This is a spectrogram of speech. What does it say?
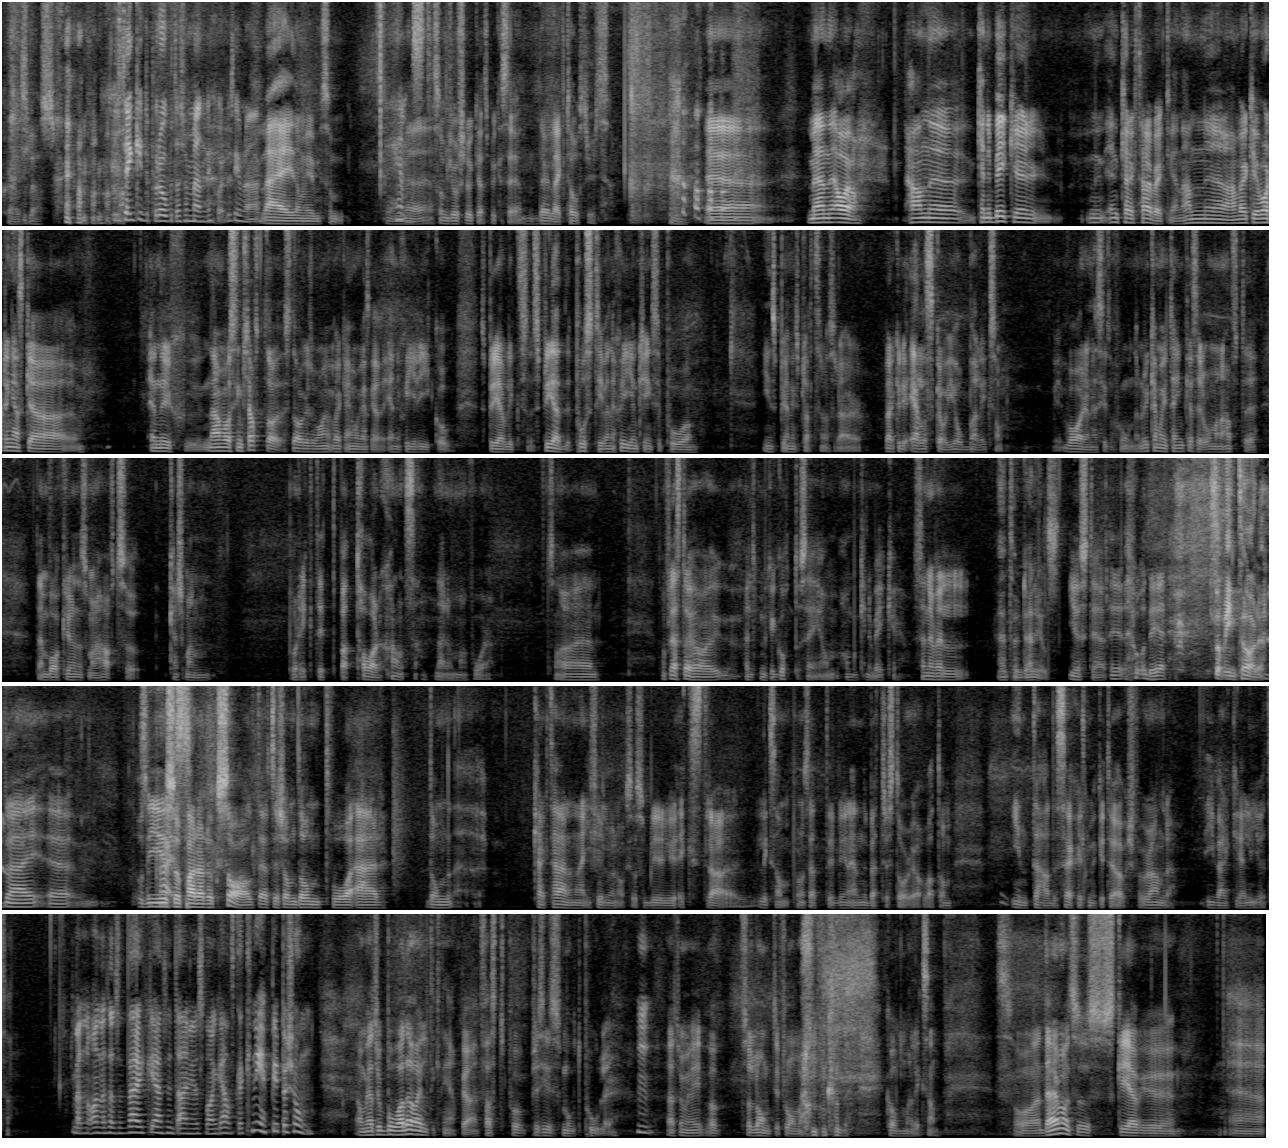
Själslös. Du tänker inte på robotar som människor, det är himla... Nej, de är som, som, Hemskt. eh, som George Lucas brukar säga, they're like toasters. eh, men ja, ja. Han, eh, Kenny Baker, en karaktär verkligen. Han, eh, han verkar ju ha varit en ganska energi, när han var i sin kraftdagar så var han, verkar han vara ganska energirik och spred, liksom, spred positiv energi omkring sig på inspelningsplatserna och sådär. Verkade ju älska att jobba liksom, vara i den här situationen. Och det kan man ju tänka sig då, om man har haft det, den bakgrunden som man har haft så kanske man på riktigt bara tar chansen när man får den. Så, eh, de flesta har väldigt mycket gott att säga om, om Kenny Baker. Sen är väl Anthony Daniels. Just det. Eh, Och det Som inte har det. nej, eh, och det är ju så paradoxalt eftersom de två är de eh, karaktärerna i filmen också så blir det ju extra, liksom på något sätt, det blir en ännu bättre story av att de inte hade särskilt mycket till övers för varandra i verkliga livet sen. Men å andra sidan så verkar Anthony Daniels vara en ganska knepig person. Ja, men jag tror båda var lite knepiga, fast på precis motpoler. Mm. Jag tror de var så långt ifrån varandra de kunde komma liksom. Så däremot så skrev ju eh,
